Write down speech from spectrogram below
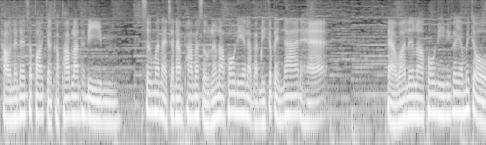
เขานั้นได้สปอยเกี่ยวกับภาพร่างทดีม ซึ่งมันอาจจะนำพามาสู่เรื่องราวพวกนี้อะไรแบบนี้ก็เป็นได้นะฮะ แต่ว่าเรื่องราวพวกนี้นี่ก็ยังไม่จบ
